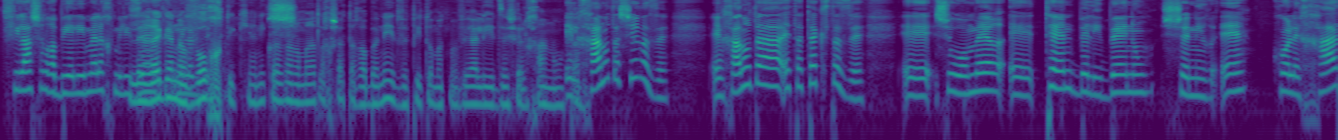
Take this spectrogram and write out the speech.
תפילה של רבי אלימלך מליזר. לרגע מלז- נבוכתי, כי אני כל הזמן אומרת לך שאת הרבנית, ופתאום את מביאה לי את זה שהלחנו אותה. הלחנו את השיר הזה, הלחנו את הטקסט הזה, אה, שהוא אומר, אה, תן בליבנו שנראה כל אחד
